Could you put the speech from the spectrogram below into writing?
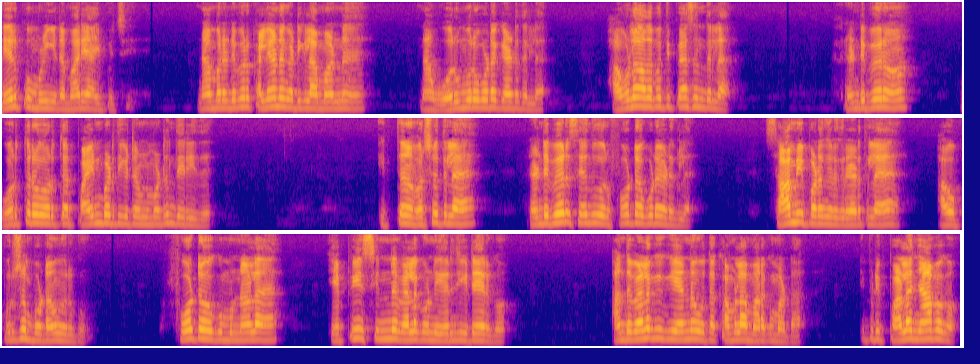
நெருப்பு முழுங்கிட்ட மாதிரி ஆகிப்போச்சு நம்ம ரெண்டு பேரும் கல்யாணம் கட்டிக்கலாமான்னு நான் ஒரு முறை கூட கேட்டதில்லை. அவளும் அதை பற்றி பேசுனதில்ல. ரெண்டு பேரும் ஒருத்தர் ஒருத்தர் பயன்படுத்திக்கிட்டோம்னு மட்டும் தெரியுது. இத்தனை வருஷத்தில் ரெண்டு பேரும் சேர்ந்து ஒரு ஃபோட்டோ கூட எடுக்கல. சாமி படங்க இருக்கிற இடத்துல அவள் புருஷன் ஃபோட்டோவும் இருக்கும். ஃபோட்டோவுக்கு முன்னால் எப்பயும் சின்ன விளக்கு ஒன்று எரிஞ்சிக்கிட்டே இருக்கும். அந்த விளக்குக்கு எண்ணெய் ஊற்ற கமலா மறக்க மாட்டா. இப்படி பல ஞாபகம்.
